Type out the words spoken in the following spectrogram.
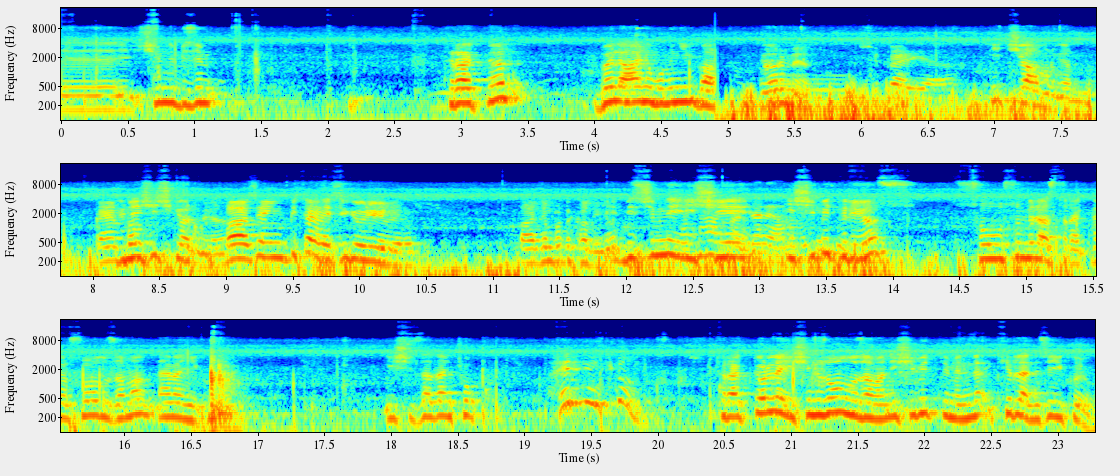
Ee, şimdi bizim traktör böyle aynı bunun gibi görmüyor. Süper ya. Hiç yağmur görmüyor. Ben Güneş hiç görmüyor. Bazen bir tanesi görüyor benim. Bazen burada kalıyor. E, Biz şimdi işi işi bitiriyoruz. Soğusun biraz traktör. Soğuduğu zaman hemen yıkılıyor. İşi zaten çok Her gün yıkıyor mu? traktörle işimiz olduğu zaman işi bitti mi ne- kirlendiyse yıkıyorum.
